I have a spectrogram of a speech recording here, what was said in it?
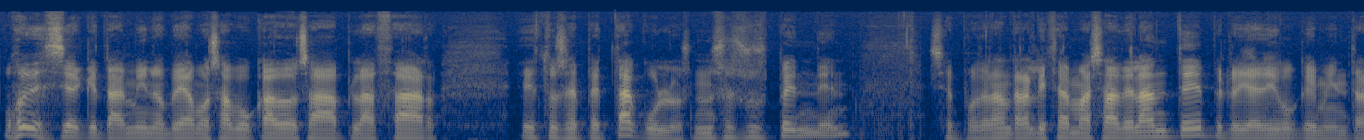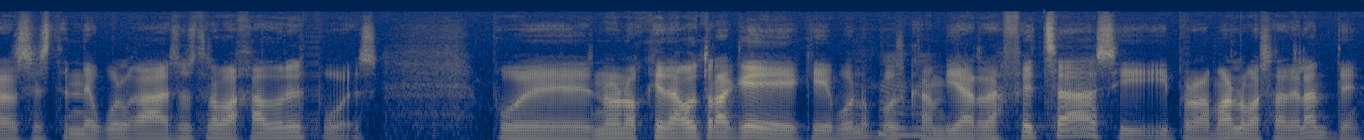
puede ser que también nos veamos abocados a aplazar estos espectáculos. No se suspenden, se podrán realizar más adelante, pero ya digo que mientras estén de huelga esos trabajadores, pues pues no nos queda otra que, que, bueno pues cambiar las fechas y, y programarlo más adelante.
